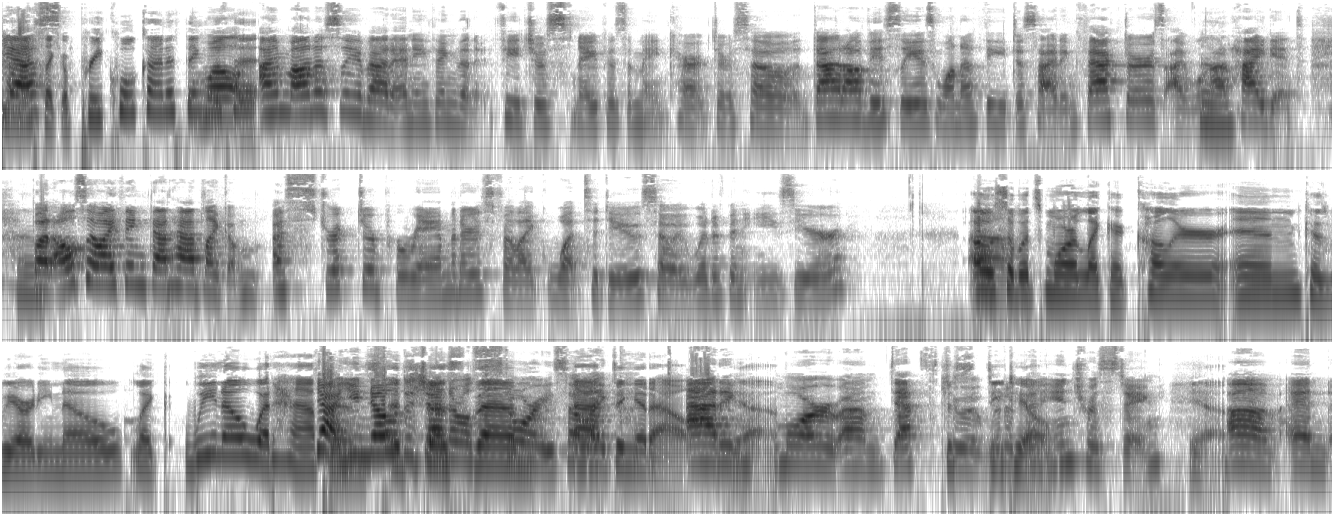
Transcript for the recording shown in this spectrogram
Yes. like a prequel kind of thing well, with it? I'm honestly about anything that features Snape as a main character, so that obviously is one of the deciding factors. I will not hide it, but also I think that had like a, a stricter parameters for like what to do, so it would have been easier. Oh, um, so it's more like a color in because we already know, like we know what happens. Yeah, you know It's the general story, so acting like it out, adding yeah. more um, depth to Just it would detail. have been interesting. Yeah. Um, and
